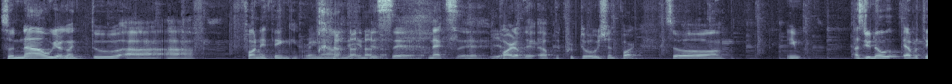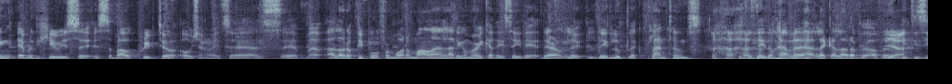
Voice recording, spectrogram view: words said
So now we are going to do a, a funny thing right now in, in this uh, next uh, yeah. part of the of the crypto ocean part. So in, as you know, everything everything here is uh, is about crypto ocean, right? So, as, uh, a lot of people from Guatemala and Latin America they say they they, are, they look like planktons because they don't have uh, like a lot of, of yeah. BTC.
